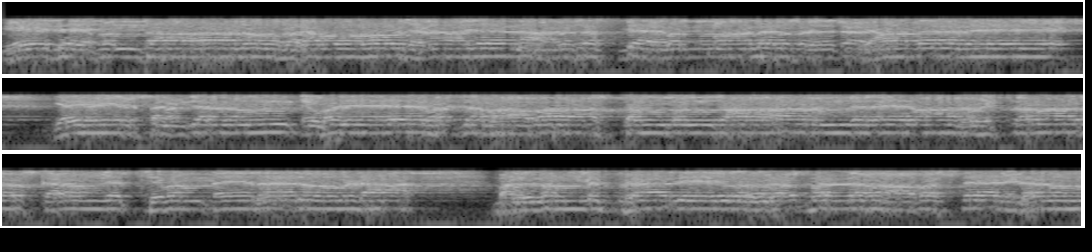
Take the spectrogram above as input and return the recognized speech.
ये ते पन्थाः नो भरवो जनाय नारसस्य वर्मानसवे यैर्सञ्चरणम् उभये भद्रभावास्तम् बन्धानन्ददेवानविक्रमादस्करम् यच्छिवम् तेन मृडा। बल्लम् बिभ्रदेवभद्रभावस्य निधनम्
